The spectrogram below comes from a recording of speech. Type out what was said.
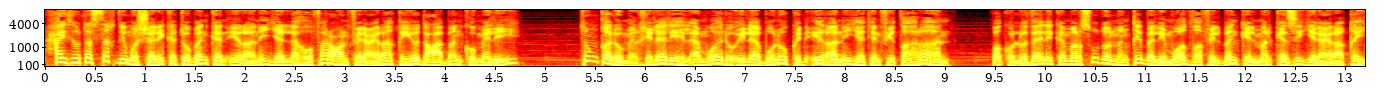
حيث تستخدم الشركة بنكا إيرانيا له فرع في العراق يدعى بنك ميلي. تنقل من خلاله الأموال إلى بنوك إيرانية في طهران وكل ذلك مرصود من قبل موظف البنك المركزي العراقي.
